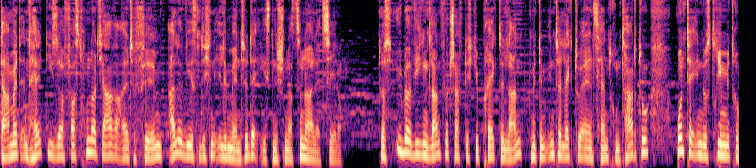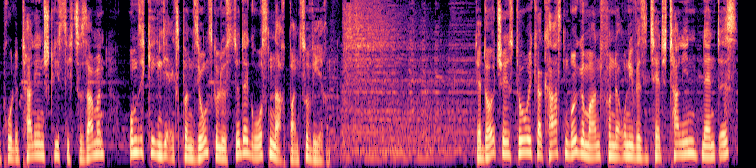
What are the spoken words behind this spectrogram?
Damit enthält dieser fast 100 Jahre alte Film alle wesentlichen Elemente der estnischen Nationalerzählung. Das überwiegend landwirtschaftlich geprägte Land mit dem intellektuellen Zentrum Tartu und der Industriemetropole Tallinn schließt sich zusammen, um sich gegen die Expansionsgelüste der großen Nachbarn zu wehren. Der deutsche Historiker Carsten Brüggemann von der Universität Tallinn nennt es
